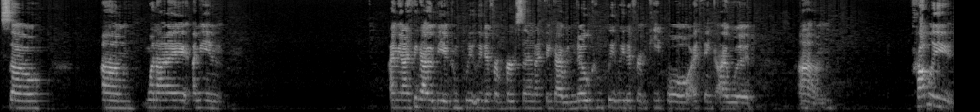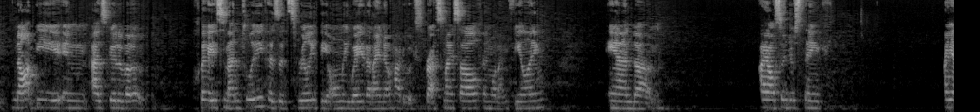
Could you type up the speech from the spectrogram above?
So, um, when I I mean. I mean, I think I would be a completely different person. I think I would know completely different people. I think I would um, probably not be in as good of a place mentally because it's really the only way that I know how to express myself and what I'm feeling. And um, I also just think, I mean,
